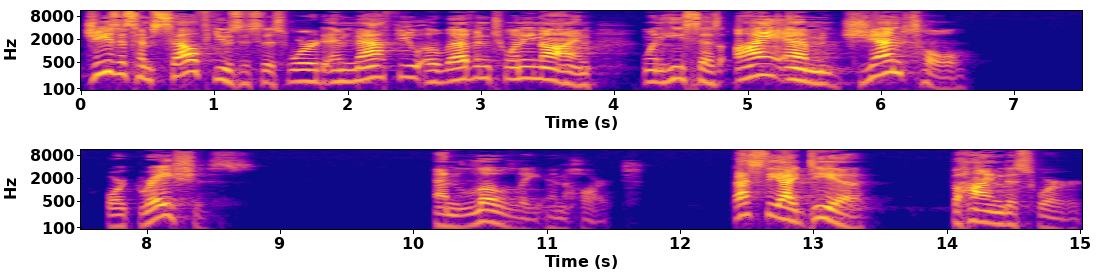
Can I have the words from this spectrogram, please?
Jesus himself uses this word in Matthew 11, 29 when he says, I am gentle or gracious and lowly in heart. That's the idea behind this word.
